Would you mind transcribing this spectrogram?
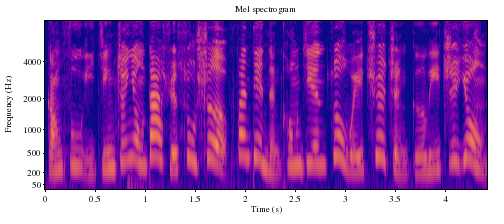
港府已经征用大学宿舍、饭店等空间作为确诊隔离之用，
